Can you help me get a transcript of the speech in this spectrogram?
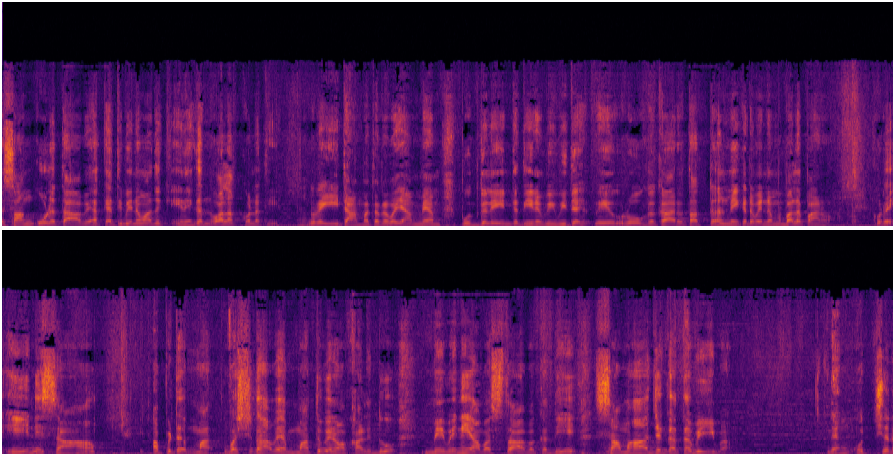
සංකූලතාවයක් ඇතිබෙනවාද කියන එක වලක් කොලතිය. ට ඊට අමතරව යම්යම් පුද්ගලයින්ට තියෙන විධ රෝගකාර තත්වල් මේකට වෙනම බලපානවා. කොට ඒ නිසා අපිට වශ්‍යතාවය මතු වෙනවා කලදු මෙවැනි අවස්ථාවකදී සමාජගතවීම. දැන් කොච්චර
